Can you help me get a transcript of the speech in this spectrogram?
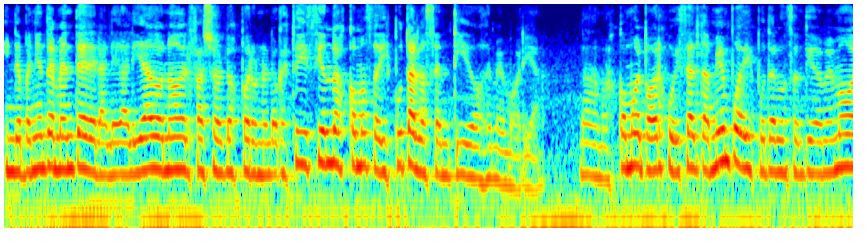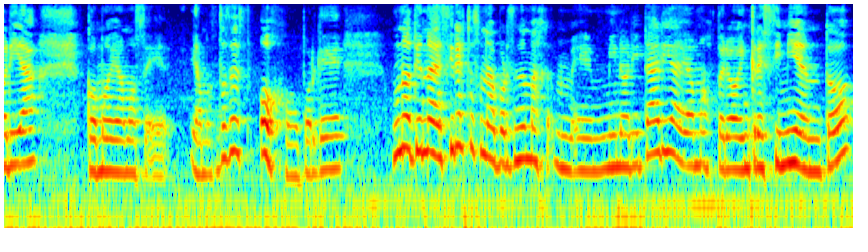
independientemente de la legalidad o no del fallo del 2 por 1, lo que estoy diciendo es cómo se disputan los sentidos de memoria nada más. Como el Poder Judicial también puede disputar un sentido de memoria, como digamos, eh, digamos. Entonces, ojo, porque uno tiende a decir esto es una porción más eh, minoritaria, digamos, pero en crecimiento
